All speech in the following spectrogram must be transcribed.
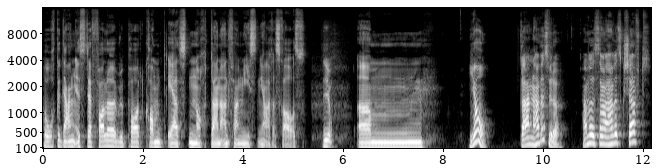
hochgegangen ist. Der volle Report kommt erst noch dann Anfang nächsten Jahres raus. Jo. Ähm, jo, dann haben wir es wieder haben wir es haben wir es geschafft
